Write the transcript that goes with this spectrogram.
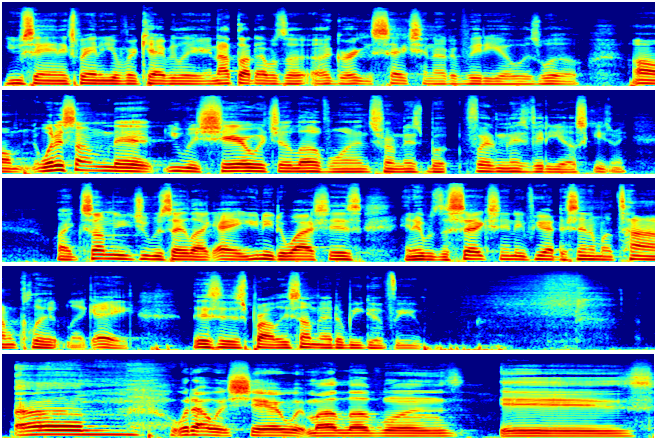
you saying expanding your vocabulary, and I thought that was a, a great section of the video as well. Um, what is something that you would share with your loved ones from this book, from this video? Excuse me, like something that you would say, like, "Hey, you need to watch this," and it was a section. If you had to send them a time clip, like, "Hey, this is probably something that'll be good for you." Um, what I would share with my loved ones is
